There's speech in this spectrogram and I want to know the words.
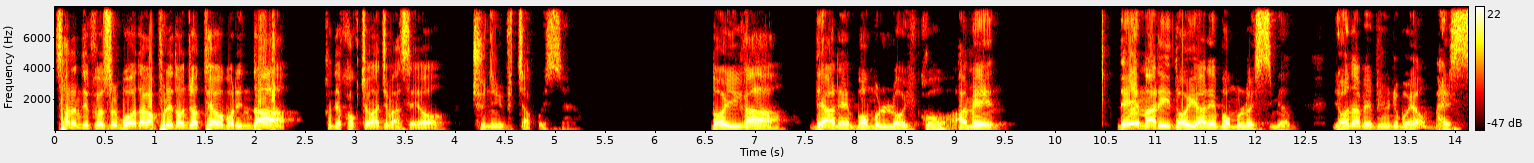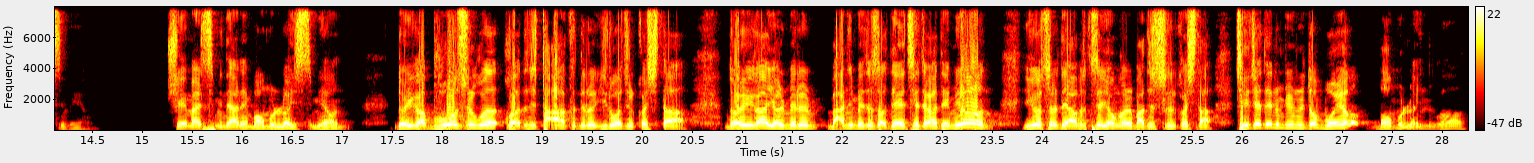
사람들이 그것을 모아다가 불에 던져 태워버린다. 근데 걱정하지 마세요. 주님이 붙잡고 있어요. 너희가 내 안에 머물러 있고, 아멘. 내 말이 너희 안에 머물러 있으면, 연합의 비밀이 뭐예요? 말씀이에요. 주의 말씀이 내 안에 머물러 있으면, 너희가 무엇을 구하- 구하든지 다 그대로 이루어질 것이다. 너희가 열매를 많이 맺어서 내 제자가 되면 이것을 내 아버지께서 영광을 받으실 것이다. 제자 되는 비밀도 뭐예요? 머물러 있는 것.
